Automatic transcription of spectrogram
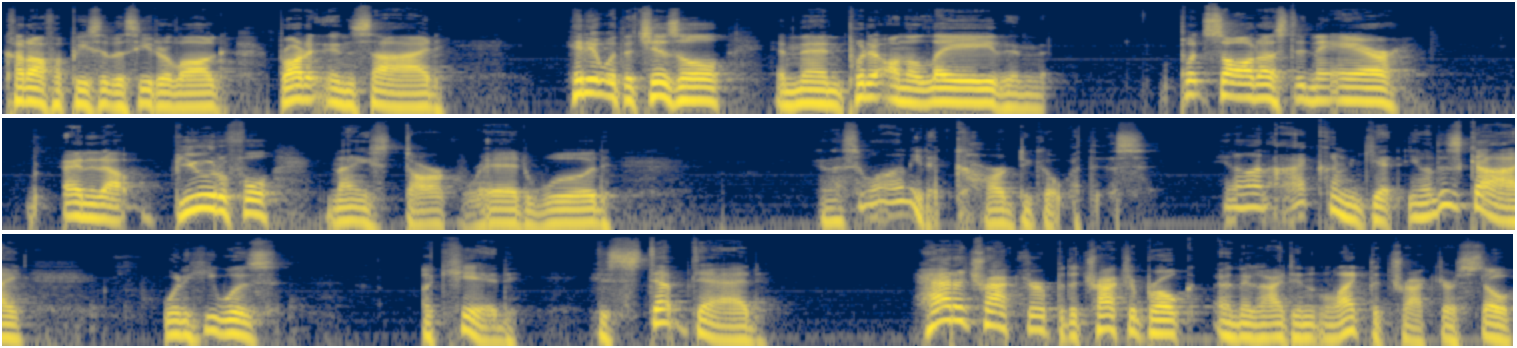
cut off a piece of the cedar log, brought it inside, hit it with a chisel, and then put it on the lathe and put sawdust in the air. Ended up beautiful, nice dark red wood. And I said, well, I need a card to go with this. You know, and I couldn't get, you know, this guy, when he was a kid, his stepdad had a tractor, but the tractor broke and the guy didn't like the tractor. So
